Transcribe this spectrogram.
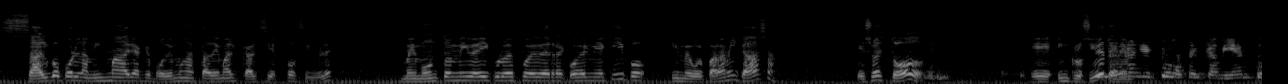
salgo por la misma área que podemos hasta demarcar si es posible, me monto en mi vehículo después de recoger mi equipo y me voy para mi casa. Eso es todo. Eh, inclusive tenemos... ¿Han hecho acercamiento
